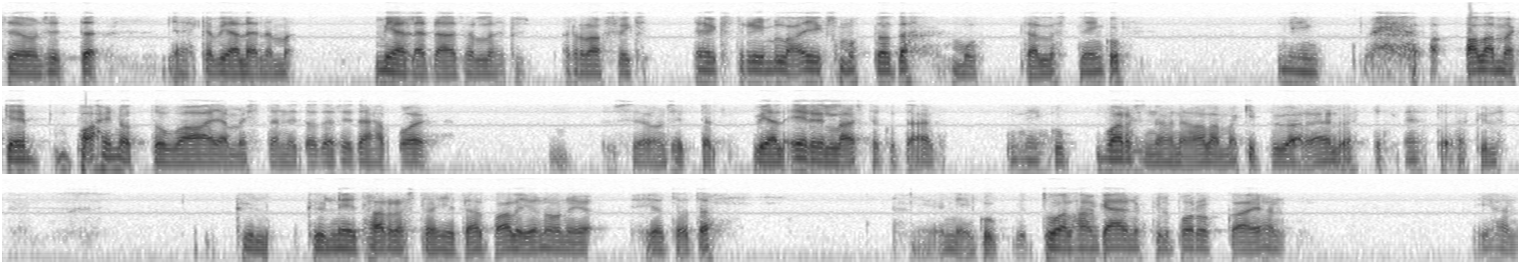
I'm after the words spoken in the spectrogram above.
se on sitten ehkä vielä enemmän mielletään sellaiseksi raffiksi extreme-lajiksi, mutta, tota, mutta tällaista niin kuin, niin alamäkeen painottuvaa ajamista, niin tota, sitähän voi, se on sitten vielä erilaista kuin tämä niin kuin varsinainen alamäkipyöräily, että, että tota, kyllä, kyllä, niitä harrastajia täällä paljon on ja, ja tota, niin kuin, tuolla on käynyt kyllä porukkaa ihan, ihan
